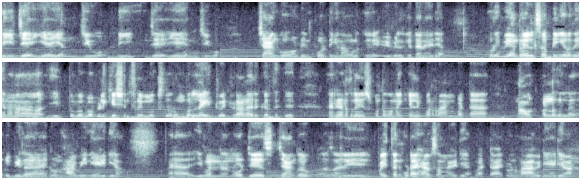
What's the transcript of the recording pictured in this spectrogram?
டிஜேஏஎன்ஜிஓ டிஜேஏஎன்ஜிஓ ஜாங்கோ அப்படின்னு போட்டிங்கன்னா உங்களுக்கு you will get an idea Ruby and Rails அப்படிங்கிறது என்னென்னா இப்போ வெப் அப்ளிகேஷன் ஃப்ரேம் ஒர்க்ஸில் ரொம்ப லைட் வெயிட்டடான இருக்கிறதுக்கு நிறைய இடத்துல யூஸ் பண்ணுறதை நான் கேள்விப்படுறேன். பட் நான் ஒர்க் பண்ணதில்லை. ரூபியில் I don't have any idea even node JS Django sorry Python கூட I have some idea but I don't have any idea on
